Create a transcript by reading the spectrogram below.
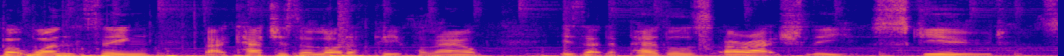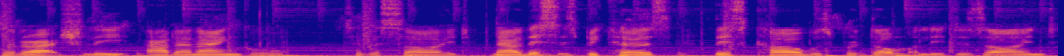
But one thing that catches a lot of people out is that the pedals are actually skewed. So they're actually at an angle to the side. Now this is because this car was predominantly designed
